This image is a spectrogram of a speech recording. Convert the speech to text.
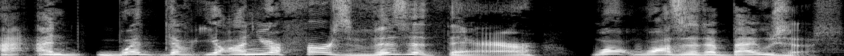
And the, on your first visit there, what was it about it?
